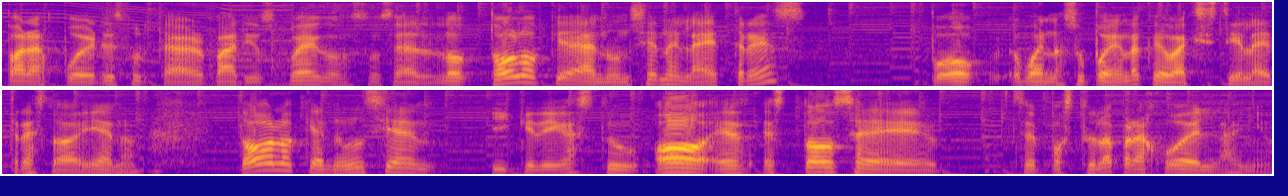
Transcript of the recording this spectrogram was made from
para poder disfrutar varios juegos. O sea, lo- todo lo que anuncian en la E3, po- bueno, suponiendo que va a existir la E3 todavía, ¿no? Todo lo que anuncian y que digas tú, oh, es- esto se, se postula para juego del año.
